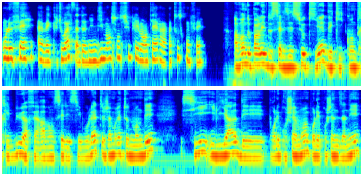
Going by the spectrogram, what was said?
on le fait avec joie, ça donne une dimension supplémentaire à tout ce qu'on fait. Avant de parler de celles et ceux qui aident et qui contribuent à faire avancer les ciboulettes, j'aimerais te demander s'il y a des, pour les prochains mois, pour les prochaines années,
